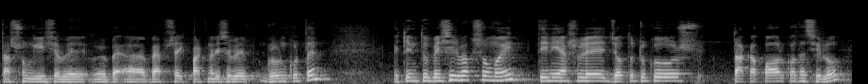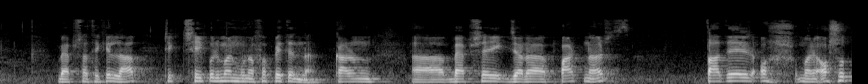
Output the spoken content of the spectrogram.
তার সঙ্গী হিসেবে ব্যবসায়িক পার্টনার হিসেবে গ্রহণ করতেন। কিন্তু বেশিরভাগ সময় তিনি আসলে যতটুকু টাকা পাওয়ার কথা ছিল, ব্যবসা থেকে লাভ, ঠিক সেই পরিমাণ মুনাফা পেতেন না। কারণ ব্যবসায়িক যারা পার্টনার তাদের মানে অসৎ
